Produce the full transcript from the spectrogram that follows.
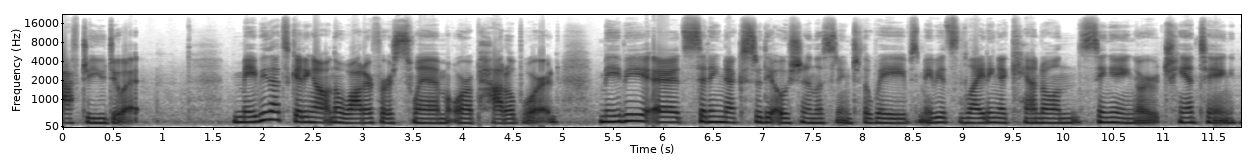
after you do it. Maybe that's getting out in the water for a swim or a paddleboard. Maybe it's sitting next to the ocean and listening to the waves. Maybe it's lighting a candle and singing or chanting.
